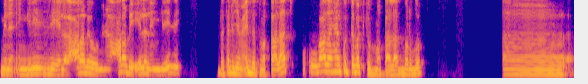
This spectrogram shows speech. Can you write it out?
من الإنجليزي إلى العربي ومن العربي إلى الإنجليزي. بترجم عدة مقالات وبعض الاحيان كنت بكتب مقالات برضه آه،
